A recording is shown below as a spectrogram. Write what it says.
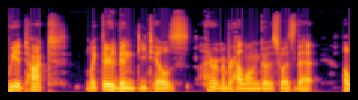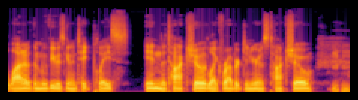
we had talked like there had been details. I don't remember how long ago this was that a lot of the movie was going to take place in the talk show, like Robert De Niro's talk show, Mm-hmm.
